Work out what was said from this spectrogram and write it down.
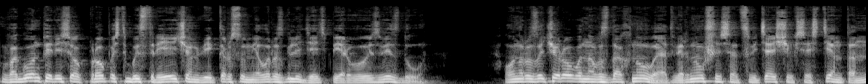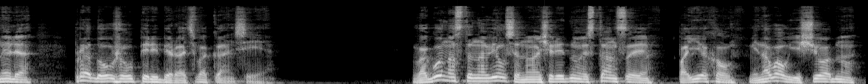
вагон пересек пропасть быстрее, чем Виктор сумел разглядеть первую звезду. Он разочарованно вздохнул и, отвернувшись от светящихся стен тоннеля, продолжил перебирать вакансии. Вагон остановился на очередной станции, поехал, миновал еще одну –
